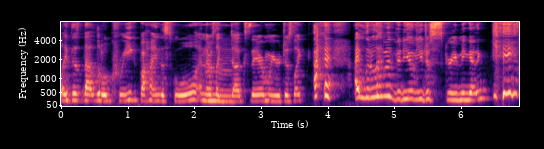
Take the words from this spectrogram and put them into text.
like this that little creek behind the school, and there was like Mhm. ducks there, and we were just like, I, I literally have a video of you just screaming at geese,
